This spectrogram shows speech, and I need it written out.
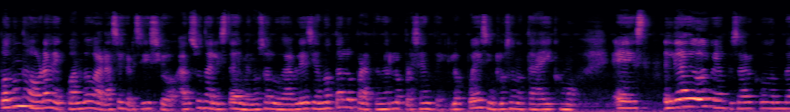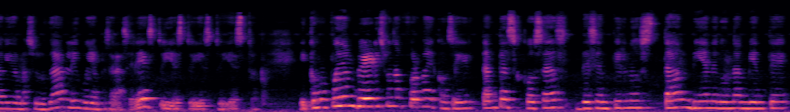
Pon una hora de cuándo harás ejercicio, haz una lista de menús saludables y anótalo para tenerlo presente. Lo puedes incluso anotar ahí como, es, el día de hoy voy a empezar con una vida más saludable y voy a empezar a hacer esto y esto y esto y esto. Y como pueden ver, es una forma de conseguir tantas cosas, de sentirnos tan bien en un ambiente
